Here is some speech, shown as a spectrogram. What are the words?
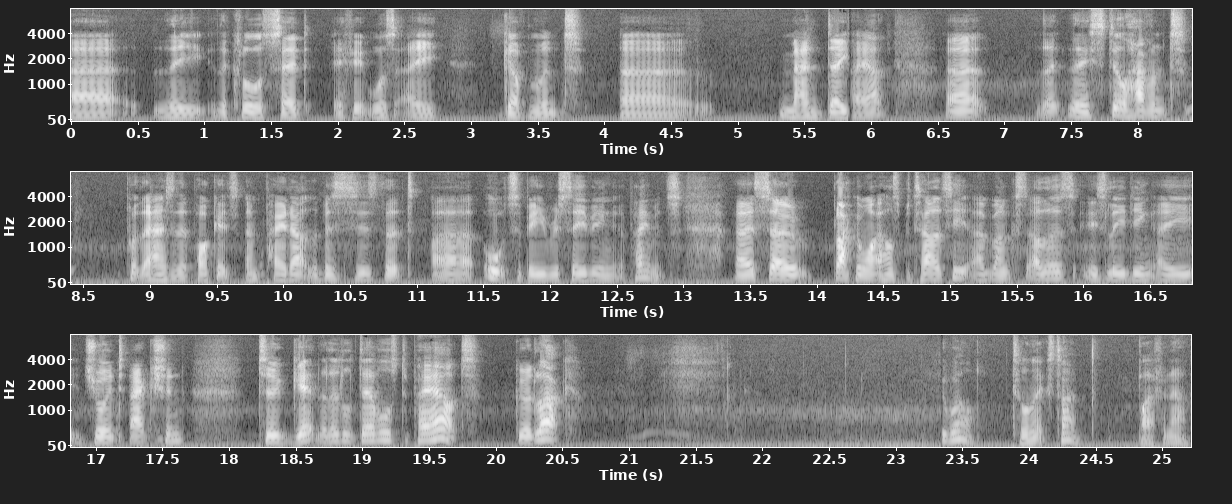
uh, the the clause said if it was a government uh, mandate payout, uh, they, they still haven't put their hands in their pockets and paid out the businesses that uh, ought to be receiving payments. Uh, so, Black and White Hospitality, amongst others, is leading a joint action to get the little devils to pay out. Good luck. Well, till next time. Bye for now.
